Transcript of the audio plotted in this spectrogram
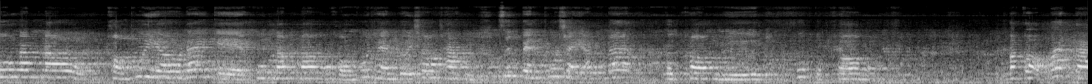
ภูมิลำเนาของผู้เยาว์ได้แก่ภูมิลำเนาของผู้แทนโดยชอบธรรมซึ่งเป็นผู้ใช้อำนาจปกครองหรือผู้ปกครอง ประกอบมาตรา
